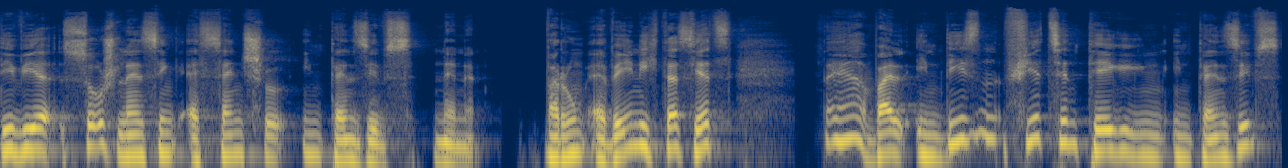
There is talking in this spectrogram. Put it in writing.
die wir Social Lancing Essential Intensives nennen. Warum erwähne ich das jetzt? Naja, weil in diesen 14-tägigen Intensives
